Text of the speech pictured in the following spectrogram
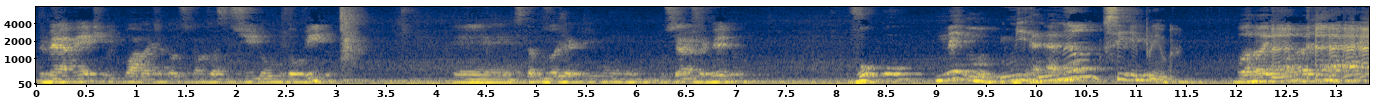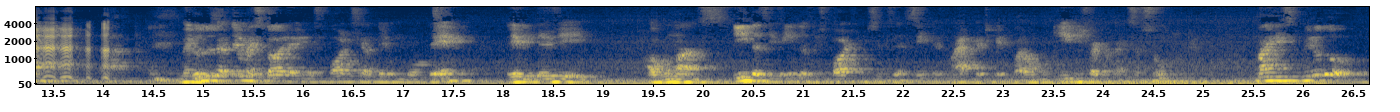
primeiramente, muito boa noite a todos que estão nos assistindo ou nos ouvindo. É, estamos hoje aqui com o Luciano Azevedo, vulgo Menudo. Me- Não se reprima. Boa noite, boa noite. Menudo já tem uma história aí no esporte, já tem um bom tempo. Ele teve algumas indas e vindas no esporte, vamos dizer assim. Teve uma época de que ele parou um pouquinho, a gente vai tocar nesse assunto. Mas, Menudo,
